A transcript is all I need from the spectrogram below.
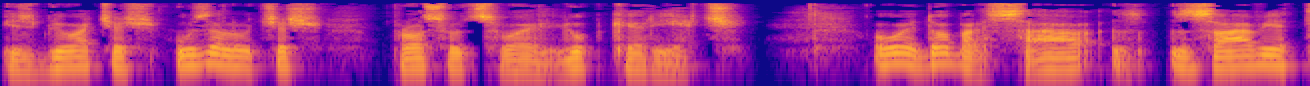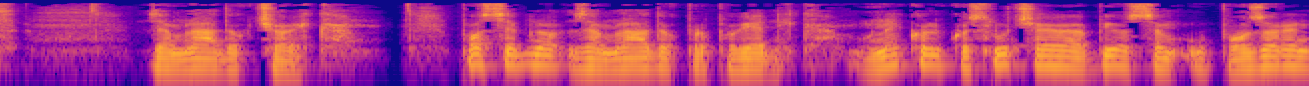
izbljuvaćeš, uzalućeš prosud svoje ljubke riječi. Ovo je dobar zavjet za mladog čovjeka, posebno za mladog propovjednika. U nekoliko slučajeva bio sam upozoren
